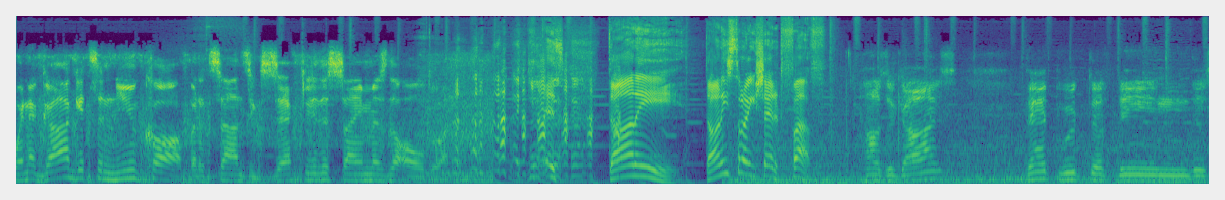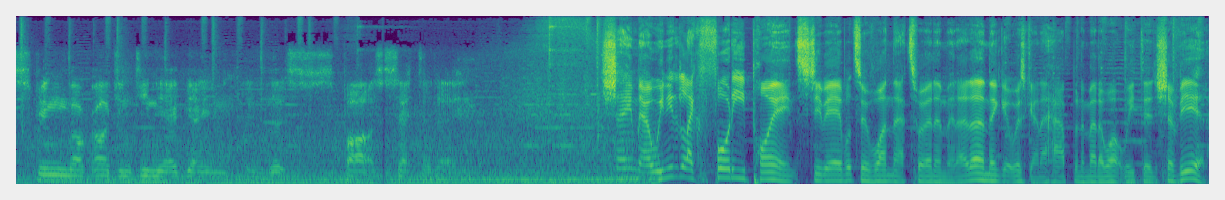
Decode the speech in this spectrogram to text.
When a guy gets a new car, but it sounds exactly the same as the old one. Yes. Donnie. Donnie's throwing shade at Fuff. How's it, guys? That would have been the Springbok Argentina game this past Saturday. Shame, man. We needed like 40 points to be able to have won that tournament. I don't think it was going to happen no matter what we did. Shavir.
